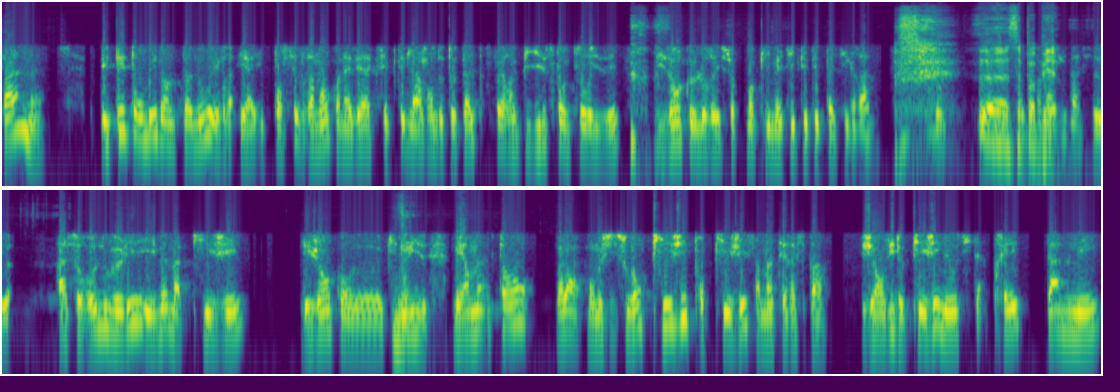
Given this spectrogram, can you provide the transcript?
fans étaient tombés dans le panneau et, et pensaient vraiment qu'on avait accepté de l'argent de Total pour faire un billet sponsorisé, disant que le réchauffement climatique n'était pas si grave. Donc, Euh, c'est pas pire. À se, à se renouveler et même à piéger les gens qu'on, euh, qui nous lisent. Mais en même temps, voilà, bon, moi, je dis souvent, piéger pour piéger, ça m'intéresse pas. J'ai envie de piéger, mais aussi après d'amener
